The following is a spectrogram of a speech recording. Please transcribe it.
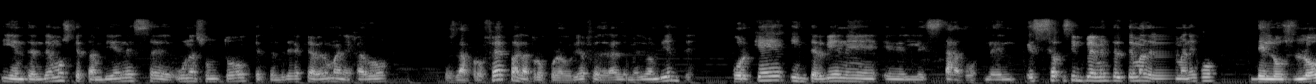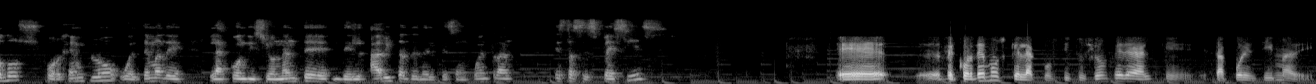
y entendemos que también es eh, un asunto que tendría que haber manejado pues, la Profepa, la Procuraduría Federal de Medio Ambiente. ¿Por qué interviene el Estado? ¿Es simplemente el tema del manejo de los lodos, por ejemplo, o el tema de la condicionante del hábitat en el que se encuentran estas especies? Eh, recordemos que la Constitución Federal, que está por encima de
